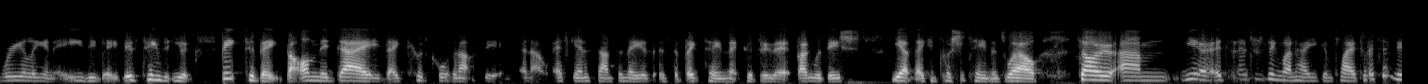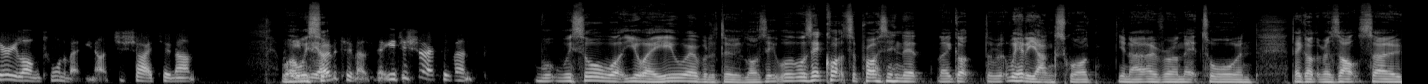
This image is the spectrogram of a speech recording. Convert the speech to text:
really an easy beat. There's teams that you expect to beat, but on their day they could cause an upset. You know, Afghanistan for me is, is the big team that could do that. Bangladesh yeah, they can push a team as well. So, um, yeah, it's an interesting one how you can play it. It's a very long tournament. You know, it's just shy of two months. Well, Even we saw, over two months now. You're just shy of two months. we saw what UAE were able to do, Lozzie. Was was that quite surprising that they got the? We had a young squad, you know, over on that tour, and they got the results. So,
